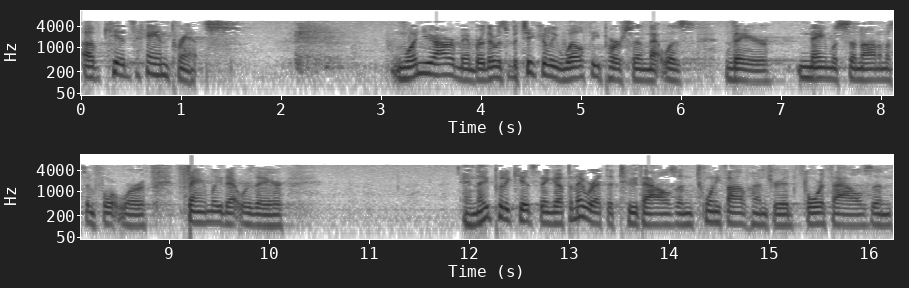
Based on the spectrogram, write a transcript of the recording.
of kids' handprints. One year I remember there was a particularly wealthy person that was there. Name was synonymous in Fort Worth. Family that were there. And they put a kids thing up and they were at the 2000, 2500, 4000,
